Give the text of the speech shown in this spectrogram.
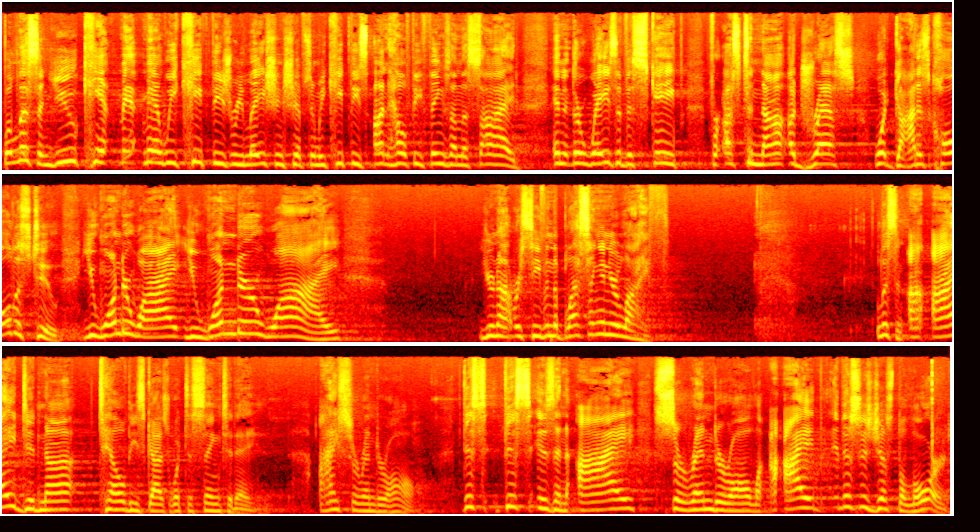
But listen, you can't, man, man, we keep these relationships and we keep these unhealthy things on the side. And they're ways of escape for us to not address what God has called us to. You wonder why, you wonder why you're not receiving the blessing in your life. Listen, I, I did not tell these guys what to sing today. I surrender all. This, this is an I surrender all. I, this is just the Lord.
